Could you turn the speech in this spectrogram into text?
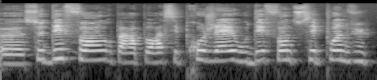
euh, se défendre par rapport à ses projets ou défendre ses points de vue.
